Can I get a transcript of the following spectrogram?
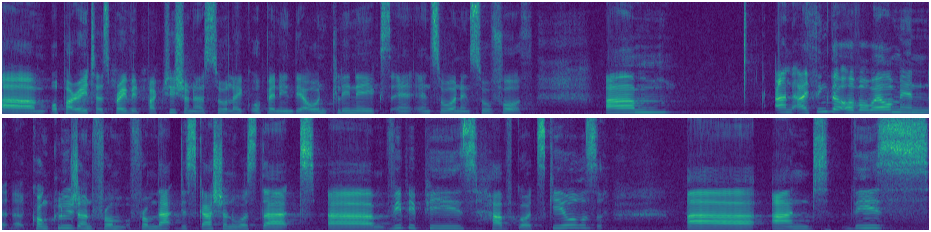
um, operate as private practitioners, so like opening their own clinics and, and so on and so forth. Um, and I think the overwhelming uh, conclusion from, from that discussion was that um, VPPs have got skills, uh, and these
